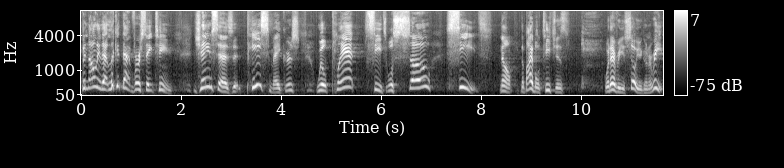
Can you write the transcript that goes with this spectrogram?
But not only that, look at that verse 18. James says that peacemakers will plant seeds, will sow seeds. Now, the Bible teaches whatever you sow, you're going to reap.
